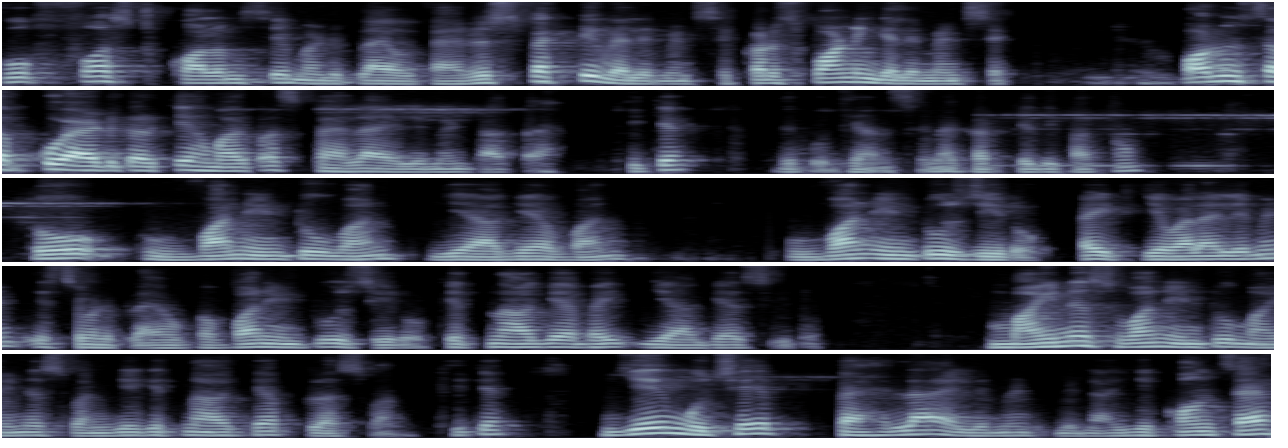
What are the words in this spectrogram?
वो फ़र्स्ट कॉलम से मल्टीप्लाई होता है, रिस्पेक्टिव एलिमेंट से, करस्पॉन्डिंग एलिमेंट से। और उन सबको ऐड करके हमारे पास पहला एलिमेंट आता है, ठीक है? देखो, ध्यान से मैं करके दिखाता हूँ। तो वन इंटू वन, ये आ गया one. One into zero, right, ये वाला एलिमेंट इससे मल्टीप्लाई होगा। वन इंटू ज़ीरो, कितना आ गया भाई? ये आ गया zero. Minus one into minus one, ये कितना आ गया? प्लस वन, ठीक है? ये मुझे पहला एलिमेंट मिला। ये कौन सा है?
